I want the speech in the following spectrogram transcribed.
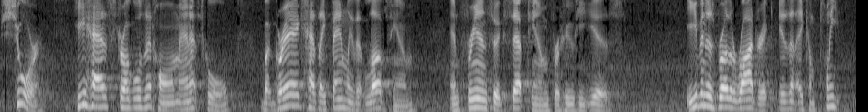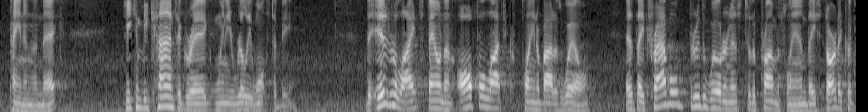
Sure, he has struggles at home and at school, but Greg has a family that loves him and friends who accept him for who he is. Even his brother Roderick isn't a complete pain in the neck. He can be kind to Greg when he really wants to be. The Israelites found an awful lot to complain about as well. As they traveled through the wilderness to the promised land, they started,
